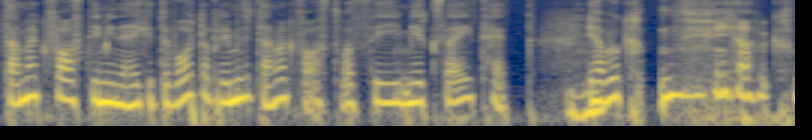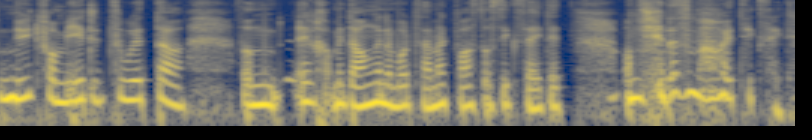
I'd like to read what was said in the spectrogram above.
zusammengefasst in meinen eigenen Worten, aber immer wieder zusammengefasst, was sie mir gesagt hat. Mhm. Ich habe wirklich, ich habe wirklich nichts von mir dazu getan, sondern einfach mit anderen Worten zusammengefasst, was sie gesagt hat. Und jedes Mal hat sie gesagt,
